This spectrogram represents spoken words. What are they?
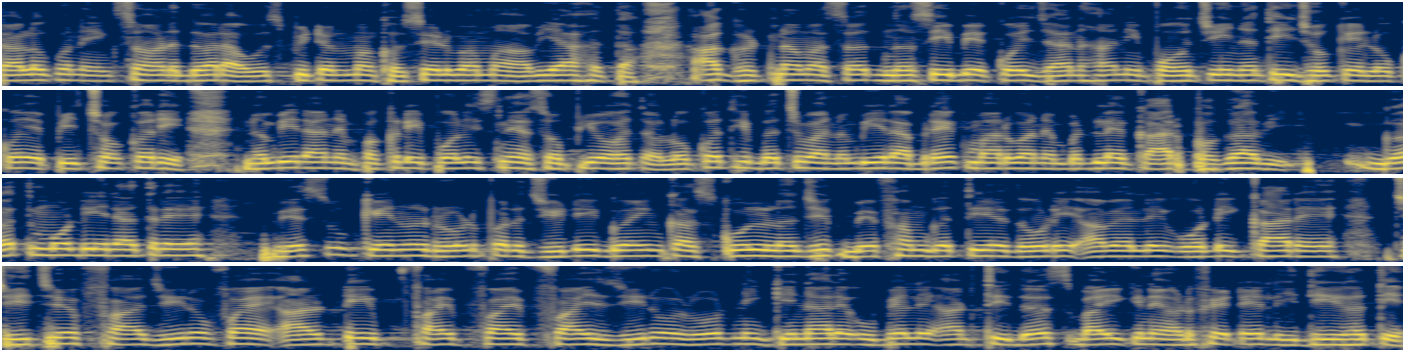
ચાલકોને એકસો આઠ દ્વારા હોસ્પિટલમાં ખસેડવામાં આવ્યા હતા. આ ઘટનામાં સદનસીબે કોઈ જાનહાનિ પહોંચી નથી જોકે લોકોએ પીછો કરી નબીરાને પકડી પોલીસને સોંપ્યો હતો. લોકોથી બચવા નબીરા બ્રેક મારવાને બદલે કાર ભગાવી. ગત મોડી રાત્રે વેસુ કેનલ રોડ પર જીડી ગોયંકા સ્કૂલ નજીક બેફામ ગતિએ દોડી આવેલી ઓડી કારે GJ five zero five RT five five five zero રોડની કિનારે ઊભેલી આઠથી દસ બાઇકને અડફેટે લીધી હતી.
